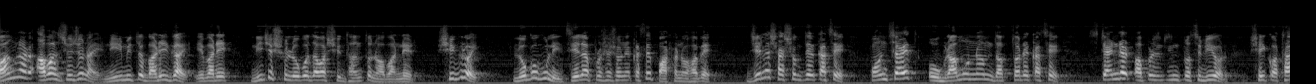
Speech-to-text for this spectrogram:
বাংলার আবাস যোজনায় নির্মিত বাড়ির গায়ে এবারে নিজস্ব লোগো দেওয়ার সিদ্ধান্ত নবান্নের। শীঘ্রই লোগোগুলি জেলা প্রশাসনের কাছে পাঠানো হবে। জেলা শাসকদের কাছে পঞ্চায়েত ও গ্রাম উন্নয়ন দপ্তরের কাছে স্ট্যান্ডার্ড অপারেটিং প্রসিডিওর সেই কথা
